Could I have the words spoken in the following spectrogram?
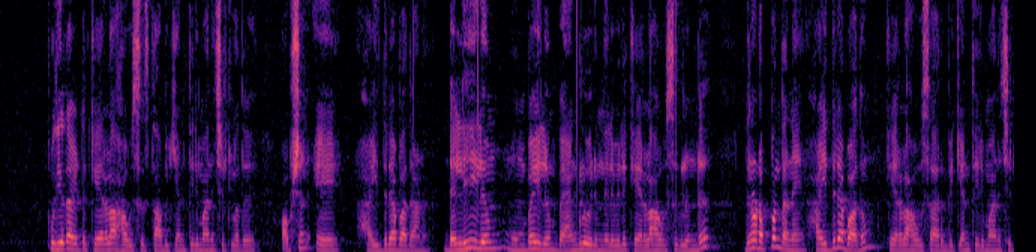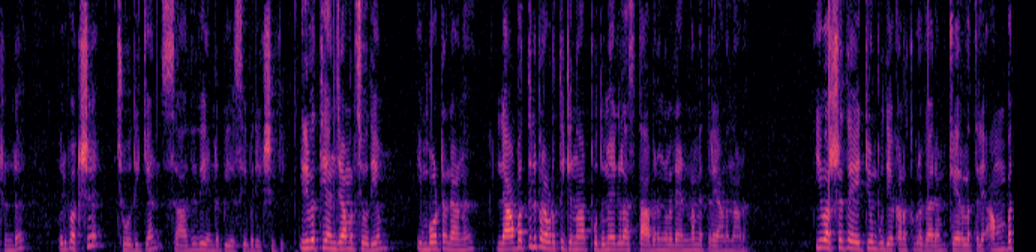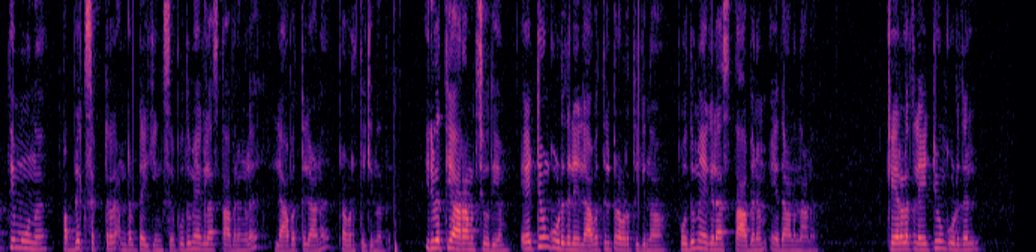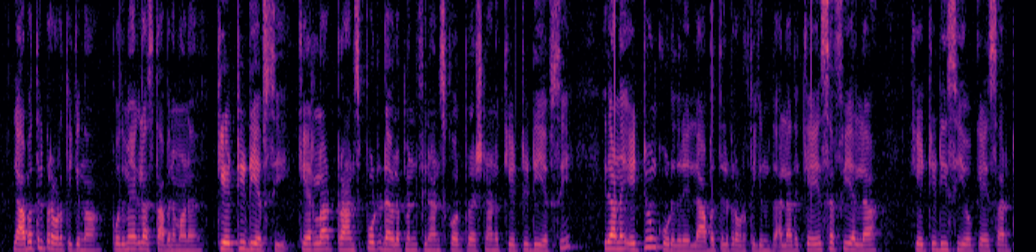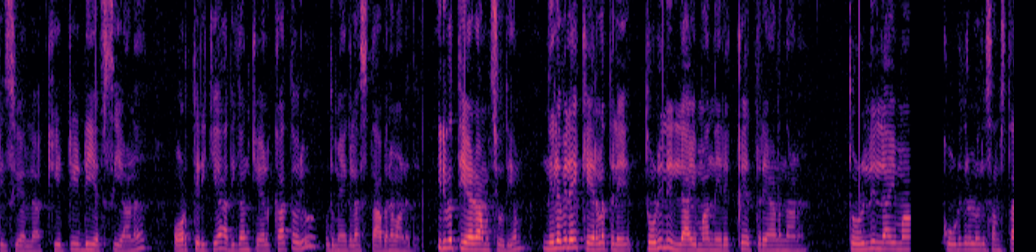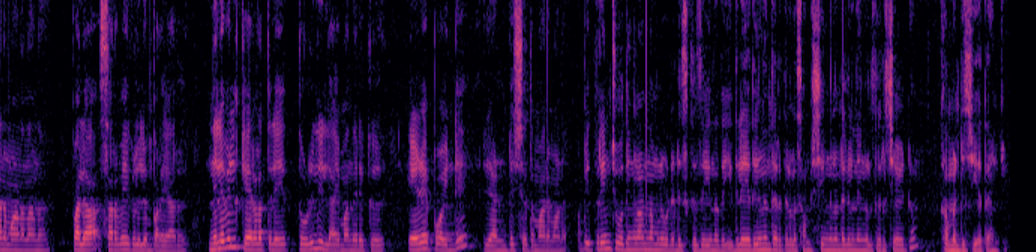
പുതിയതായിട്ട് കേരള ഹൗസ് സ്ഥാപിക്കാൻ തീരുമാനിച്ചിട്ടുള്ളത് ഓപ്ഷൻ എ ഹൈദരാബാദാണ്. ഡൽഹിയിലും മുംബൈയിലും ബാംഗ്ലൂരും നിലവിൽ കേരള ഹൗസുകളുണ്ട്. ഇതിനോടൊപ്പം തന്നെ ഹൈദരാബാദും കേരള ഹൗസ് ആരംഭിക്കാൻ തീരുമാനിച്ചിട്ടുണ്ട്. ഒരു പക്ഷേ ചോദിക്കാൻ സാധ്യതയുണ്ട് പി എസ് സി പരീക്ഷയ്ക്ക്. ഇരുപത്തി അഞ്ചാമത്തെ ചോദ്യം ഇമ്പോർട്ടന്റ് ആണ്. ലാഭത്തിൽ പ്രവർത്തിക്കുന്ന പൊതുമേഖലാ സ്ഥാപനങ്ങളുടെ എണ്ണം എത്രയാണെന്നാണ്. ഈ വർഷത്തെ ഏറ്റവും പുതിയ കണക്ക് പ്രകാരം കേരളത്തിലെ അമ്പത്തിമൂന്ന് പബ്ലിക് സെക്ടർ അണ്ടർടേക്കിങ്സ് പൊതുമേഖലാ സ്ഥാപനങ്ങൾ ലാഭത്തിലാണ് പ്രവർത്തിക്കുന്നത്. ഇരുപത്തിയാറാമത്തെ ചോദ്യം ഏറ്റവും കൂടുതൽ ലാഭത്തിൽ പ്രവർത്തിക്കുന്ന പൊതുമേഖലാ സ്ഥാപനം ഏതാണെന്നാണ്. കേരളത്തിലെ ഏറ്റവും കൂടുതൽ ലാഭത്തിൽ പ്രവർത്തിക്കുന്ന പൊതുമേഖലാ സ്ഥാപനമാണ് K T D F C Kerala transport development finance കോർപ്പറേഷനാണ് K T D F C. ഇതാണ് ഏറ്റവും കൂടുതൽ ലാഭത്തിൽ പ്രവർത്തിക്കുന്നത്. അല്ലാതെ കെ എസ് എഫ് ഇ അല്ല കെ ടി ഡി സിയോ കെ എസ് ആർ ടി സിയോ അല്ല K T D F C ആണ് ഓർത്തിരിക്കുക. അധികം കേൾക്കാത്ത ഒരു പൊതുമേഖലാ സ്ഥാപനമാണിത്. ഇരുപത്തിയേഴാമത്തെ ചോദ്യം. നിലവിലെ കേരളത്തിലെ തൊഴിലില്ലായ്മ നിരക്ക് എത്രയാണെന്നാണ്? തൊഴിലില്ലായ്മ കൂടുതലുള്ള ഒരു സംസ്ഥാനമാണെന്നാണ് പല സർവേകളിലും പറയാറ് നിലവിൽ കേരളത്തിലെ തൊഴിലില്ലായ്മ നിരക്ക് ഏഴ് പോയിന്റ് രണ്ട് ശതമാനമാണ്. അപ്പോൾ ഇത്രയും ചോദ്യങ്ങളാണ് നമ്മളിവിടെ ഡിസ്കസ് ചെയ്യുന്നത്. ഇതിലേതെങ്കിലും തരത്തിലുള്ള സംശയങ്ങളുണ്ടെങ്കിൽ നിങ്ങൾ തീർച്ചയായിട്ടും കമന്റ് ചെയ്യുക. താങ്ക്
